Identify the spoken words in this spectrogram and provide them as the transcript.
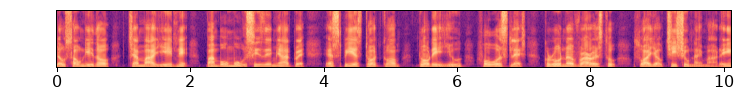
လှုပ်ဆောင်နေသောကျန်းမာရေးနှင့်ပံ့ပိုးမှုအစီအစဉ်များအတွက် sbs.com.au/coronavirus သို့သွားရောက်ကြည့်ရှုနိုင်ပါတယ်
